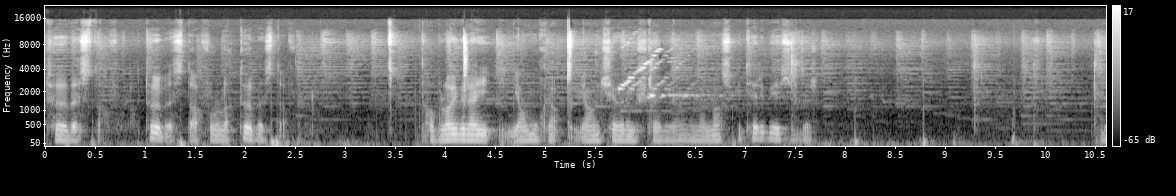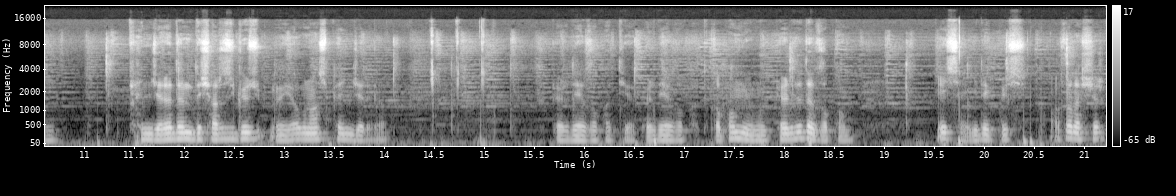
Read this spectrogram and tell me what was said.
Tövbe estağfurullah. Tövbe estağfurullah. Tövbe estağfurullah. Tabloyu bile yamuk ya- yan çevirmişler ya. Bunlar nasıl bir terbiyesizler. Pencereden dışarısı gözükmüyor ya. Bu nasıl pencere ya? Şu perdeyi kapat ya. Perdeyi kapat. Kapamıyor mu? Perde de kapam. Neyse gidelim biz. Arkadaşlar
